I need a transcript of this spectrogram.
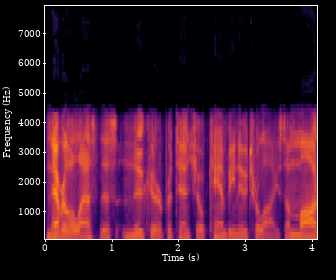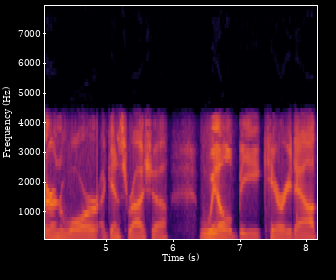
Nevertheless, this nuclear potential can be neutralized. A modern war against Russia will be carried out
